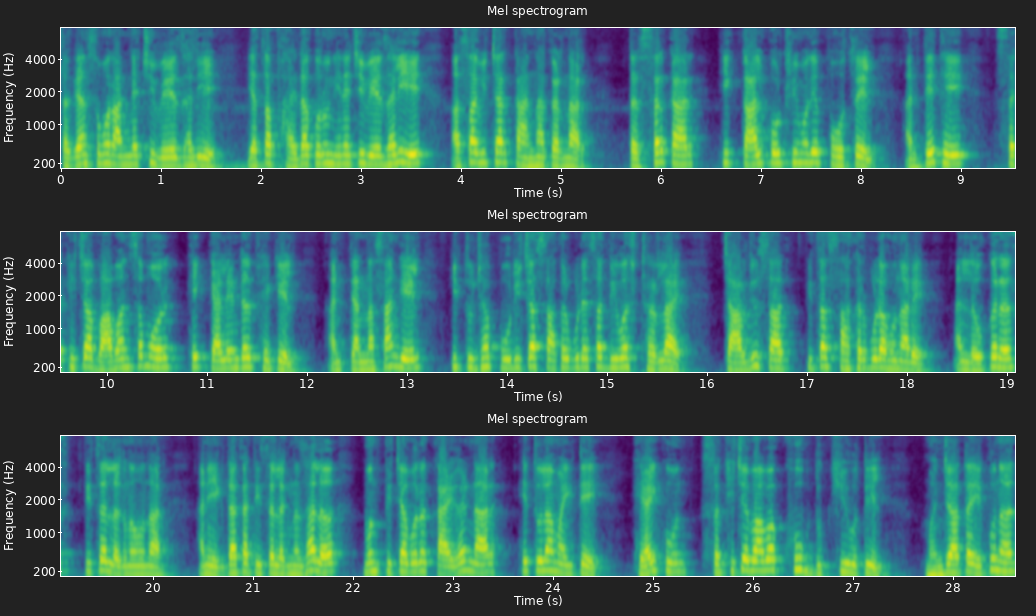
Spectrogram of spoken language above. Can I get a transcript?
सगळ्यांसमोर आणण्याची वेळ झालीये. याचा फायदा करून घेण्याची वेळ झालीये असा विचार कान्हा करणार. तर सरकार ही कालकोठरीमध्ये पोहोचेल आणि तेथे सखीच्या बाबांसमोर हे कॅलेंडर फेकेल आणि त्यांना सांगेल की तुझ्या पुरीच्या साखरपुड्याचा दिवस ठरलाय. चार दिवसात तिचा साखरपुडा होणार आहे आणि लवकरच तिचं लग्न होणार. आणि एकदा का तिचं लग्न झालं मग तिच्याबरोबर काय घडणार हे तुला माहितीये. हे ऐकून सखीचे बाबा खूप दुःखी होतील. म्हणजे आता एकूणच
